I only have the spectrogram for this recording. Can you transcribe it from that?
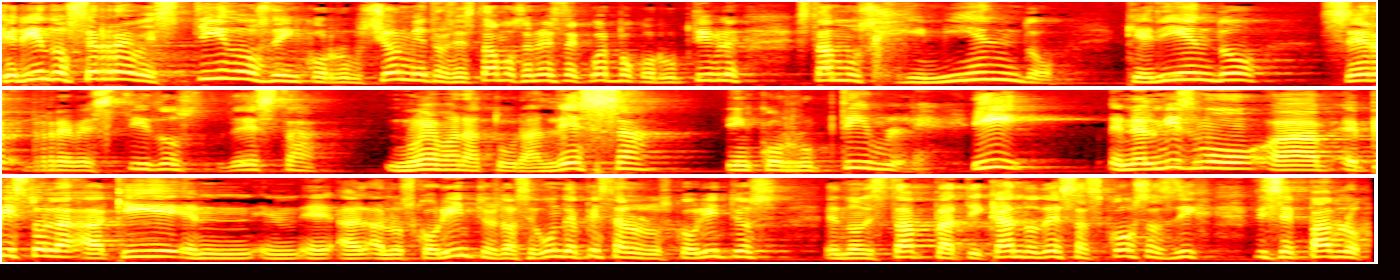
queriendo ser revestidos de incorrupción mientras estamos en este cuerpo corruptible, estamos gimiendo, queriendo ser revestidos de esta nueva naturaleza incorruptible. Y en el mismo ah, epístola aquí en, eh, a, los Corintios, la segunda epístola a los Corintios, en donde está platicando de esas cosas, dice Pablo,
